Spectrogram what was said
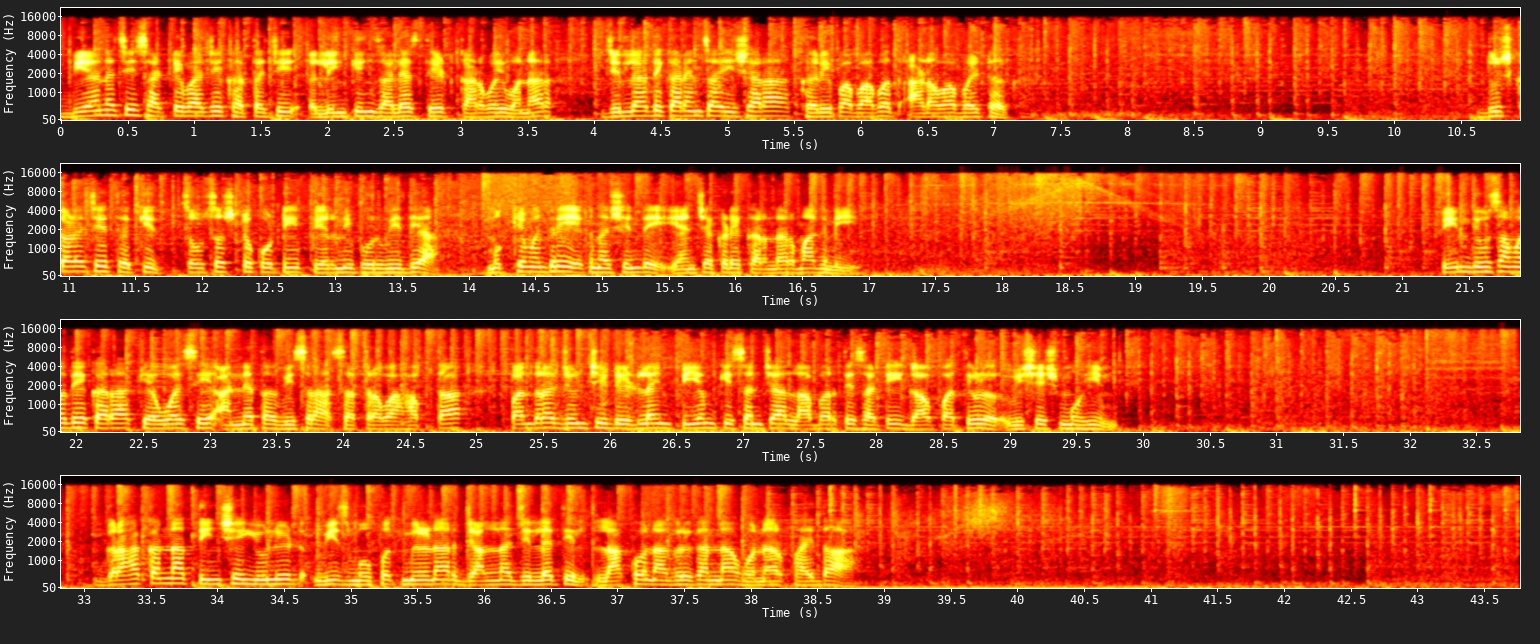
बियाण्याची साठेबाजी खताची लिंकिंग झाल्यास थेट कारवाई होणार. जिल्हाधिकाऱ्यांचा इशारा खरीपाबाबत आढावा बैठक. दुष्काळाचे थकीत चौसष्ट कोटी पेरणीपूर्वी द्या. मुख्यमंत्री एकनाथ शिंदे यांच्याकडे करणार मागणी. तीन दिवसामध्ये करा केवायसी अन्यथा विसरा सतरावा हप्ता. पंधरा जूनची डेडलाईन पी एम किसानच्या लाभार्थीसाठी गाव पातळीवर विशेष मोहीम. ग्राहकांना तीनशे युनिट वीज मोफत मिळणार जालना जिल्ह्यातील लाखो नागरिकांना होणार फायदा.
